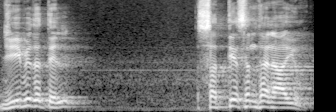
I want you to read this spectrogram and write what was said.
ജീവിതത്തിൽ സത്യസന്ധനായും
